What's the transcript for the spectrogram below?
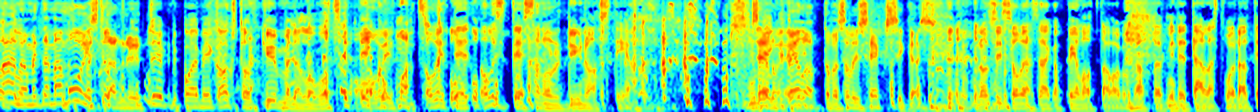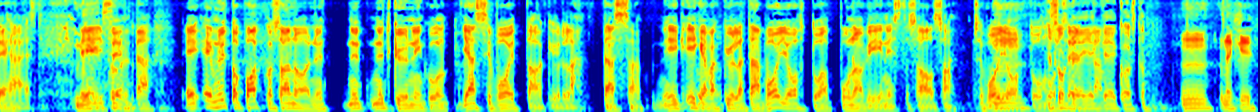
ainoa, tuu- mitä mä muistan nyt. Tyyppi poimii 2010-luvulta sitten Oli, olisitte sanonut dynastia. Se ei ollut pelottava, se oli seksikäs. No siis se oli se aika pelottava, kun katsoo, että miten tällaista voidaan tehdä. Niin, ei toi. sentään. Ei, ei, nyt on pakko sanoa, nyt, nyt, nyt kyllä niin kuin Jässi voittaa kyllä tässä. I, ikävä kyllä, tämä voi johtua punaviinistä salsa. Se voi mm. johtua, Ja mutta sun DJ-keikoista. Mm, nekin,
